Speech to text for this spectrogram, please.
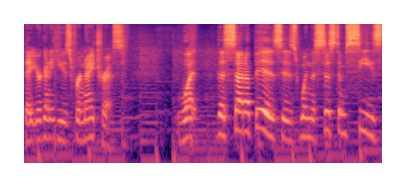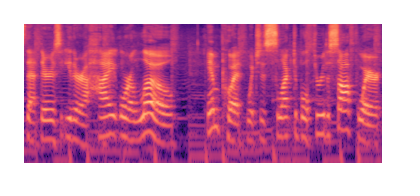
that you're going to use for nitrous. What the setup is, is when the system sees that there is either a high or a low input, which is selectable through the software,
